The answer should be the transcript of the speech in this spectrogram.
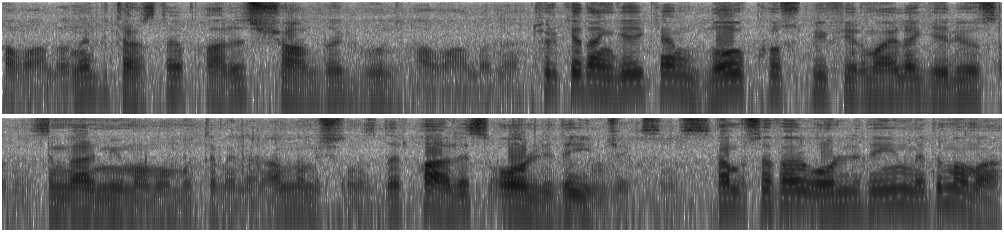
havaalanı, bir tanesi de Paris Charles de Gaulle havaalanı. Türkiye'den gelirken low cost bir firmayla geliyorsanız, isim vermeyeyim ama muhtemelen anlamışsınızdır. Paris Orly'de ineceksiniz. Ben bu sefer Orly'de inmedim ama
